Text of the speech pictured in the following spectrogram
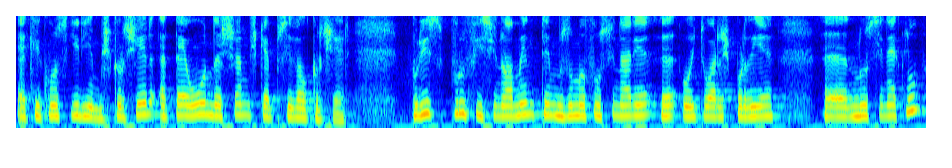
é que conseguiríamos crescer até onde achamos que é possível crescer. Por isso, profissionalmente, temos uma funcionária uh, 8 horas por dia uh, no Cineclube.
